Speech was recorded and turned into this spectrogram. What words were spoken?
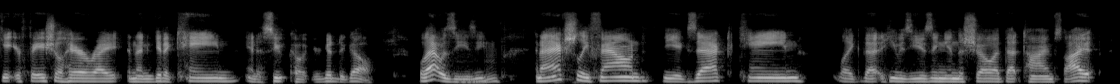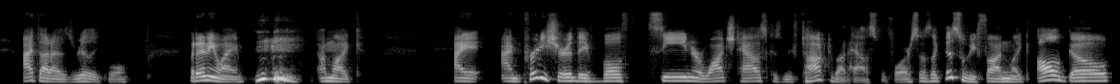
get your facial hair right and then get a cane and a suit coat you're good to go well that was easy Mhm. and I actually found the exact cane like that he was using in the show at that time. So I I thought I was really cool. But anyway, I'm like I I'm pretty sure they've both seen or watched House because we've talked about House before. So I was like, this will be fun. Like I'll go,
